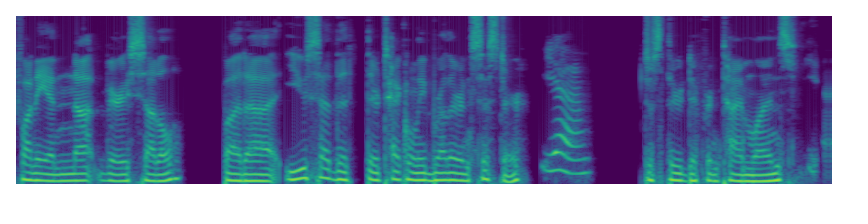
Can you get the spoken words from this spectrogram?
funny and not very subtle. But uh, you said that they're technically brother and sister, Yeah, just through different timelines. Yeah.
